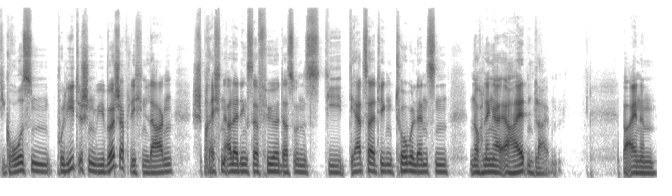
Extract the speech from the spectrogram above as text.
die großen politischen wie wirtschaftlichen Lagen sprechen allerdings dafür, dass uns die derzeitigen Turbulenzen noch länger erhalten bleiben. Bei einem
